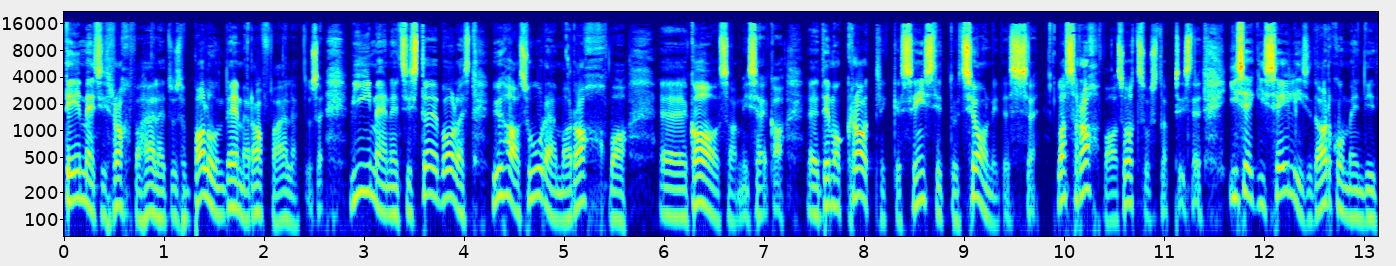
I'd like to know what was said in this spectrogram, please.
teeme siis rahvahääletuse, palun teeme rahvahääletuse, viime need siis tõepoolest üha suurema rahva äh, kaasamisega äh, demokraatlikesse institutsioonidesse, las rahvas otsustab siis need, isegi sellised argumendid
